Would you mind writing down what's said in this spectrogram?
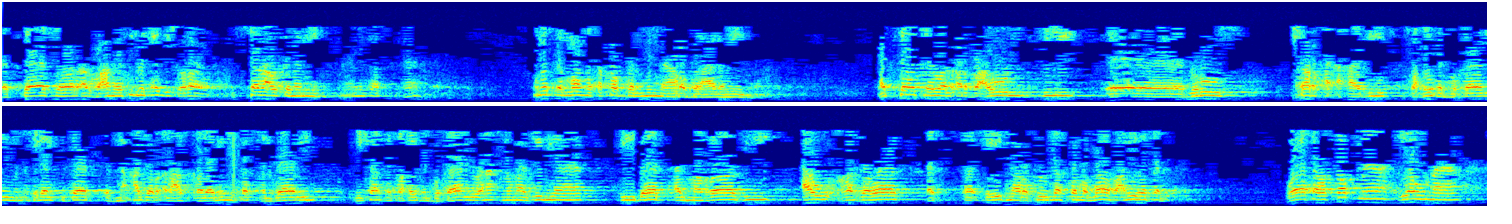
التاسع والأربعون؟ يتم تعدش ورايا. السبعة وثمانين ونسأل الله أن يتقبل منا يا رب العالمين. التاسع والأربعون في دروس شرح أحاديث صحيح البخاري من خلال كتاب ابن حجر العسقلاني فتح الباري في شرح صحيح البخاري. ونحن ما زلنا في باب المغازي أو غزوات سيدنا رسول الله صلى الله عليه وسلم. وتوقفنا يوم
